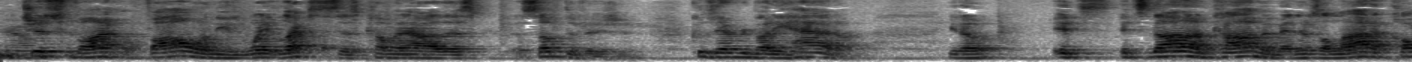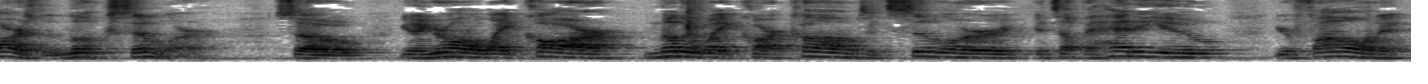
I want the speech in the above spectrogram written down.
Yeah. Just following these white Lexuses coming out of this subdivision because everybody had them. You know, it's it's not uncommon, man. There's a lot of cars that look similar. So you know, you're on a white car. Another white car comes. It's similar. It's up ahead of you. You're following it.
